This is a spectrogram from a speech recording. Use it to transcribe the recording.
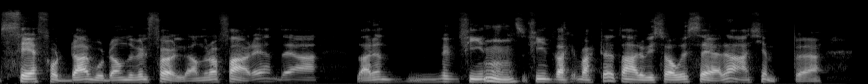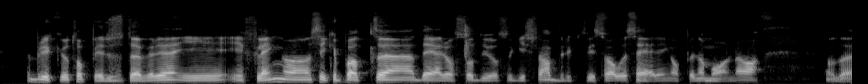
se for deg hvordan du vil føle deg når du er ferdig, det er, det er en fint, Mm. fint verktøy. Dette her å visualisere er kjempe bruker jo toppidrettsutøvere i, i fleng, og er sikker på at uh, dere også, du også, Gisle, har brukt visualisering opp gjennom årene. Og, og det,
